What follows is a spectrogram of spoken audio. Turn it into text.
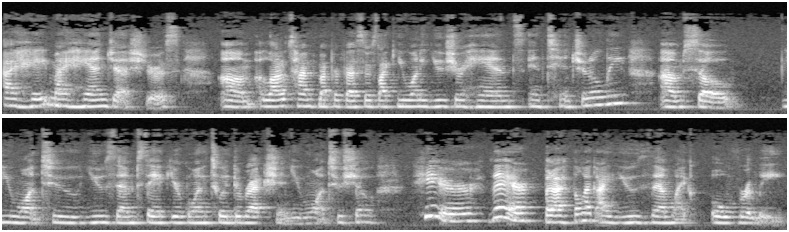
I hate my hand gestures. Um, a lot of times my professors like you want to use your hands intentionally. Um, so you want to use them, say if you're going to a direction, you want to show here, there, but I feel like I use them like overly.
